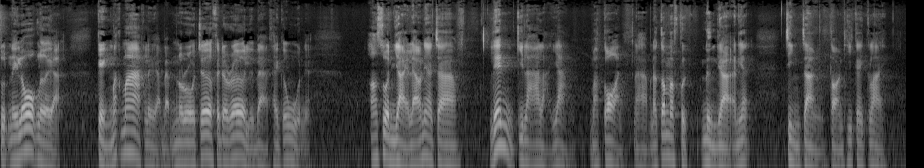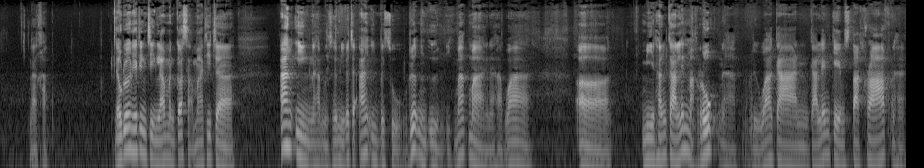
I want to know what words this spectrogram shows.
สุดๆในโลกเลยอะ่ะเก่งมากๆเลยอะ่ะแบบโรเจอร์เฟเดอเรอร์หรือแบบไทเกอร์วูดเนี่ยส่วนใหญ่แล้วเนี่ยจะเล่นกีฬาหลายอย่างมาก่อนนะครับแล้วก็มาฝึกหนึ่งอย่างอันเนี้ย จริงจังตอนที่ใกล้ๆนะครับแล้วเรื่องนี้จริง ๆ แล้วมันก็สามารถที่จะอ้างอิงนะครับหนึ่งเช่นนี้ก็จะอ้างอิงไปสู่เรื่องอื่น ๆ อีกมากมายนะครับว่ามีทั้งการเล่นหมากรุกนะครับหรือว่าการการเล่นเกม StarCraft นะฮะ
